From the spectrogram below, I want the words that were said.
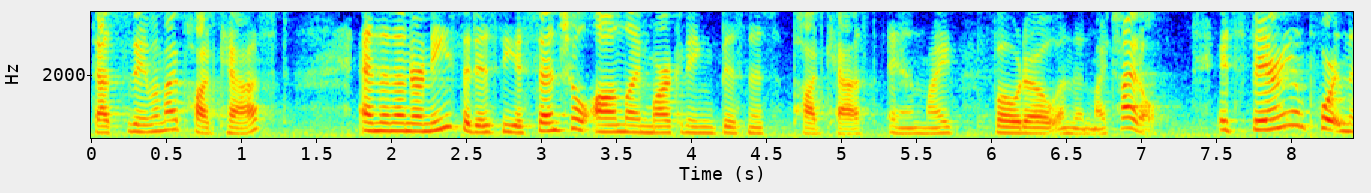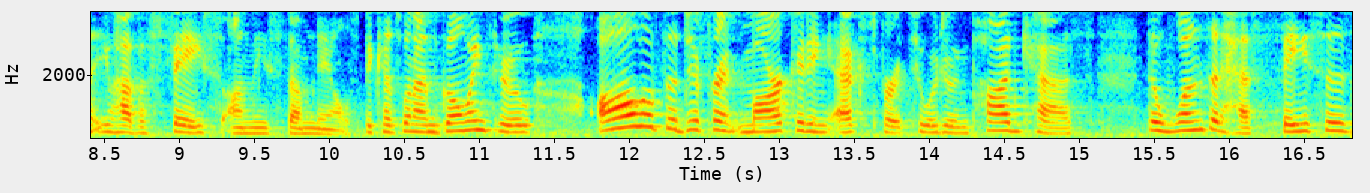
That's the name of my podcast. And then underneath it is the Essential Online Marketing Business Podcast and my photo and then my title. It's very important that you have a face on these thumbnails because when I'm going through all of the different marketing experts who are doing podcasts, the ones that have faces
